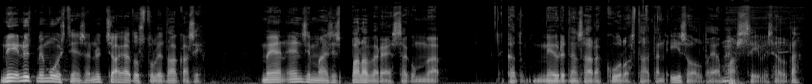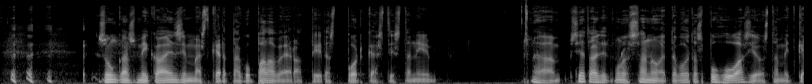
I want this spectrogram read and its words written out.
Niin, nyt me muistin sen. Nyt se ajatus tuli takaisin. Meidän ensimmäisissä palvereissa, kun mä, kato, mä yritän saada kuulostaa tämän isolta ja massiiviselta. Sun kanssa Mika ensimmäistä kertaa, kun palveerattiin tästä podcastista, niin ää, sä taisit mulle sanoa, että voitaisiin puhua asioista, mitkä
